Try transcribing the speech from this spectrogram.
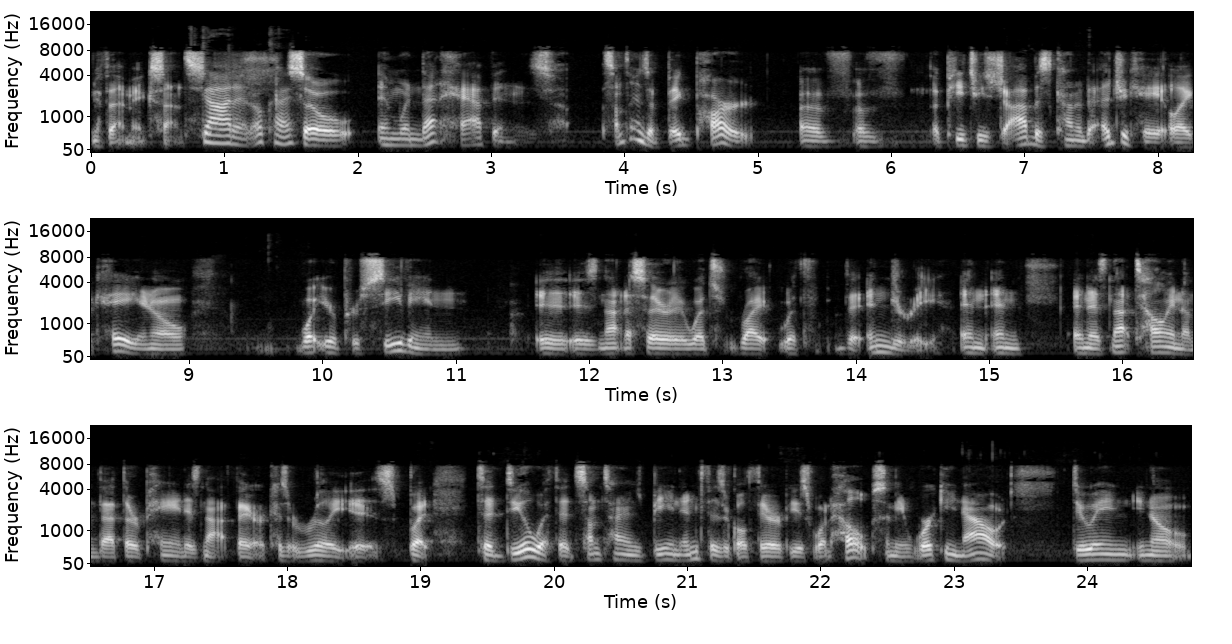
if that makes sense. Got it. Okay. So, and when that happens, sometimes a big part of of a PT's job is kind of to educate, like, hey, you know, what you're perceiving is, is not necessarily what's right with the injury, and and and it's not telling them that their pain is not there because it really is. But to deal with it, sometimes being in physical therapy is what helps. I mean, working out doing you know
